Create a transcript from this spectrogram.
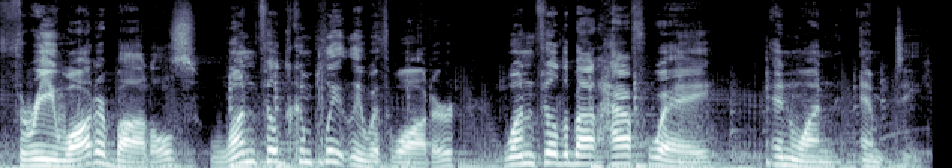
three water bottles, one filled completely with water, one filled about halfway, and one empty.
